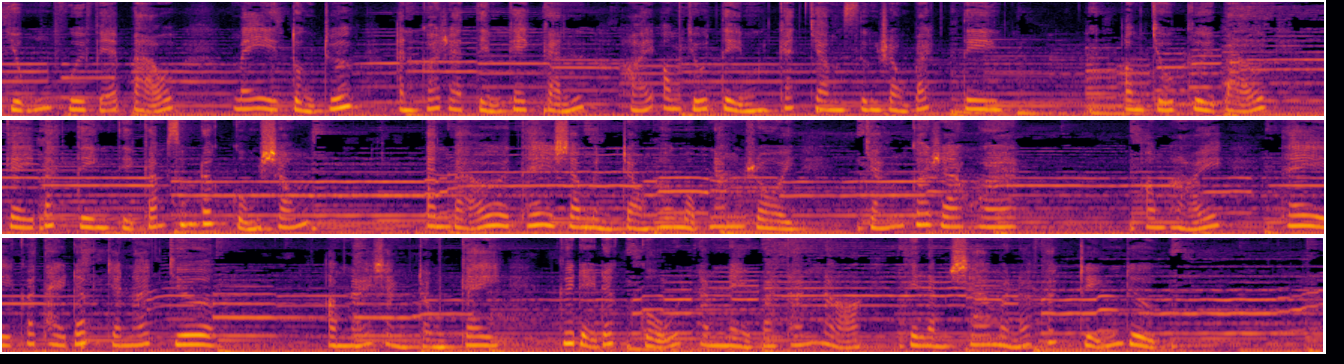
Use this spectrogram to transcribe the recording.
Dũng vui vẻ bảo, Mấy tuần trước anh có ra tiệm cây cảnh, Hỏi ông chủ tiệm cách chăm xương rồng bát tiên. Ông chủ cười bảo, Cây bát tiên thì cắm xuống đất cũng sống. Tôi thế sao mình trồng hơn một năm rồi, Chẳng có ra hoa? Ông hỏi, Thế có thay đất cho nó chưa? Ông nói rằng trồng cây, Cứ để đất cũ năm này qua tháng nọ Thì làm sao mà nó phát triển được?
